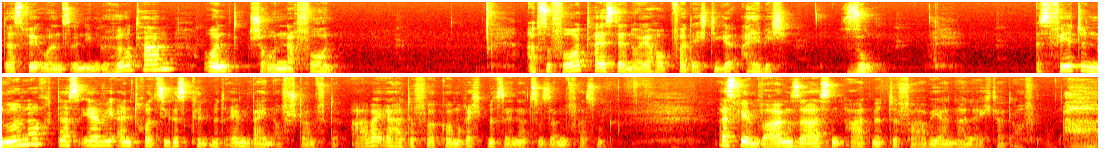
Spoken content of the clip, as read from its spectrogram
dass wir uns in ihm gehört haben und schauen nach vorn. Ab sofort heißt der neue Hauptverdächtige Albig. So. Es fehlte nur noch, dass er wie ein trotziges Kind mit einem Bein aufstampfte. Aber er hatte vollkommen recht mit seiner Zusammenfassung. Als wir im Wagen saßen, atmete Fabian erleichtert auf. Ah,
